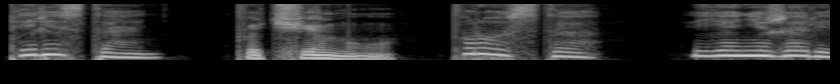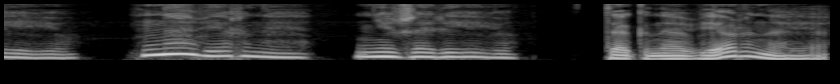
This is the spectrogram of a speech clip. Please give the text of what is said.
Перестань. Почему? Просто я не жалею. Наверное, не жалею. Так, наверное,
